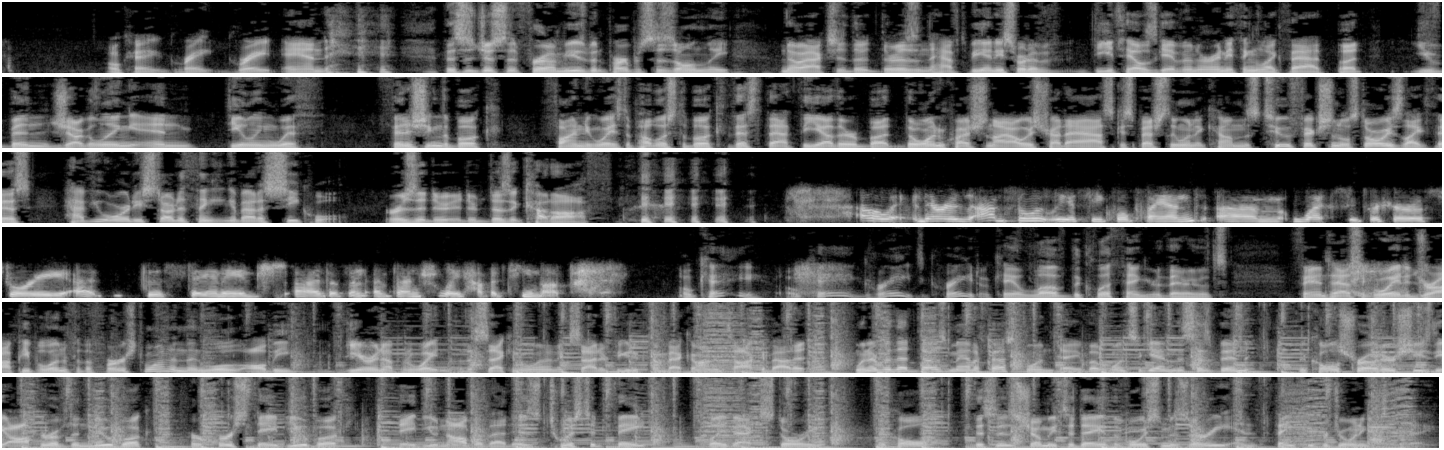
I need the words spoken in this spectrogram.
Okay, great, great. And this is just for amusement purposes only. No, actually, there, there doesn't have to be any sort of details given or anything like that. But you've been juggling and dealing with finishing the book, finding ways to publish the book, this, that, the other. But the one question I always try to ask, especially when it comes to fictional stories like this, have you already started thinking about a sequel? Or is it, does it cut off? Oh, there is absolutely a sequel planned. Um, what superhero story at this day and age uh, doesn't eventually have a team up? Okay. Okay. Great. Great. Okay. Love the cliffhanger there. It's fantastic way to draw people in for the first one, and then we'll all be gearing up and waiting for the second one and excited for you to come back on and talk about it whenever that does manifest one day. But once again, this has been Nicole Schroeder. She's the author of the new book, her first debut book, debut novel that is, Twisted Fate Playback Story. Nicole, this is Show Me Today, the voice of Missouri, and thank you for joining us today.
